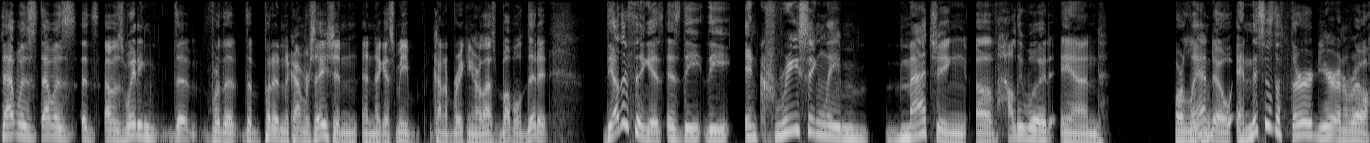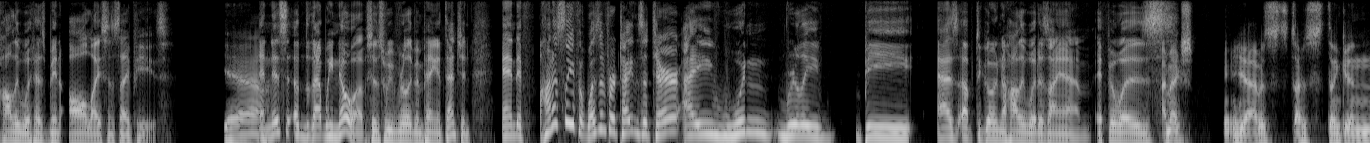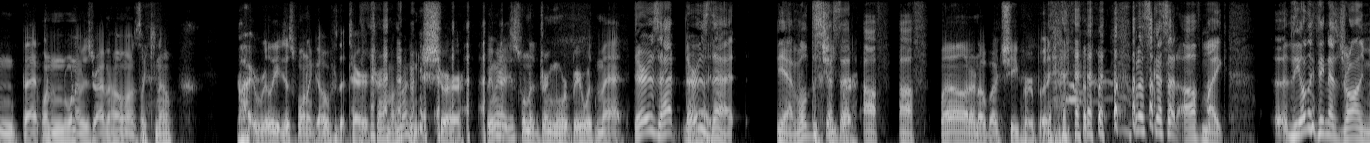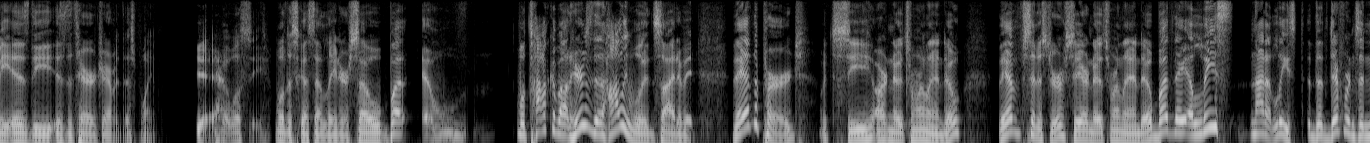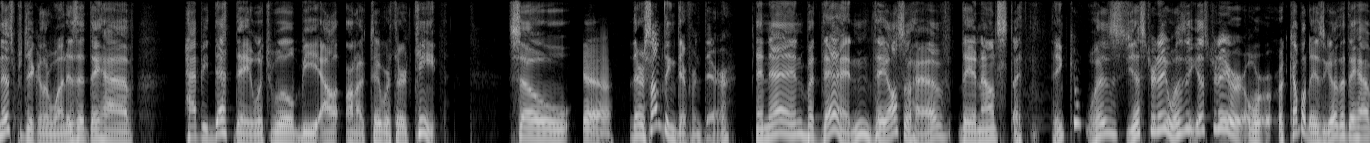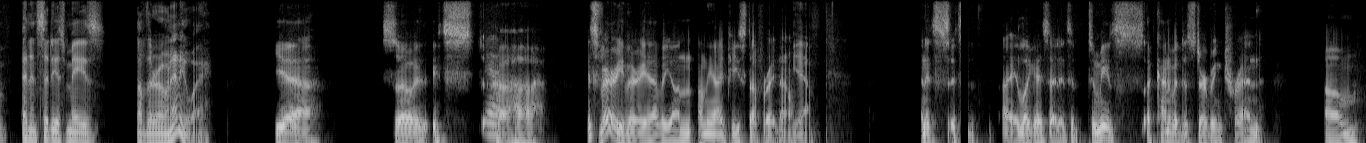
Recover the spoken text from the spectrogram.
that was that was it's, I was waiting the for the the put it in the conversation, and I guess me kind of breaking our last bubble did it. The other thing is is the the increasingly m- matching of Hollywood and Orlando, and this is the third year in a row Hollywood has been all licensed IPs yeah, and this uh, that we know of since we've really been paying attention. And if honestly, if it wasn't for Titans of Terror, I wouldn't really be as up to going to Hollywood as I am. If it was, I'm actually. Yeah, I was. I was thinking that when when I was driving home, I was like, you know, do I really just want to go for the Terror Tram? I'm not even sure. Maybe I just want to drink more beer with Matt. there is that. There is Uh, that. Yeah, we'll discuss cheaper. that off off. Well, I don't know about cheaper, but We'll discuss that off, mic. Uh, the only thing that's drawing me is the is the Terror Tram at this point. yeah, but we'll see. We'll discuss that later. So, but uh, we'll talk about here's the Hollywood side of it. They have the Purge, which see our notes from Orlando. They have Sinister, see our notes from Orlando, but they at least not at least the difference in this particular one is that they have Happy Death Day, which will be out on October 13th. So yeah. there's something different there. And then, but then they also have, they announced, I think it was yesterday, was it yesterday or, or a couple days ago that they have an Insidious Maze of their own anyway. Yeah. So it's Yeah. uh, it's very very heavy on on the IP stuff right now, Yeah. and it's it's I, like I said, it's a, to me it's a kind of a disturbing trend. Um,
